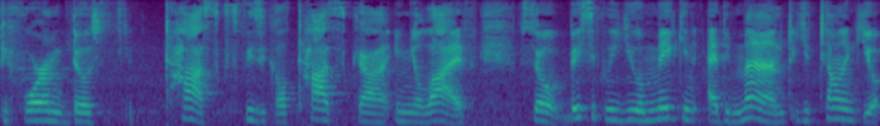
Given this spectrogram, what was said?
perform those tasks, physical tasks uh, in your life. So basically, you're making a demand. You're telling your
